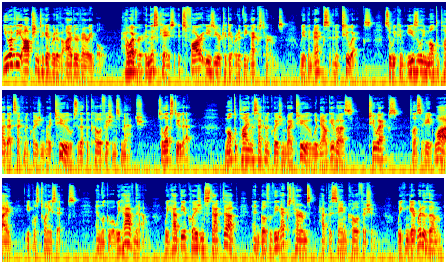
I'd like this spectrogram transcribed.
You have the option to get rid of either variable. However, in this case, it's far easier to get rid of the x terms. We have an x and a 2x, so we can easily multiply that second equation by 2 so that the coefficients match. So let's do that. Multiplying the second equation by 2 would now give us 2x plus 8y equals 26. And look at what we have now. We have the equations stacked up, and both of the x terms have the same coefficient. We can get rid of them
